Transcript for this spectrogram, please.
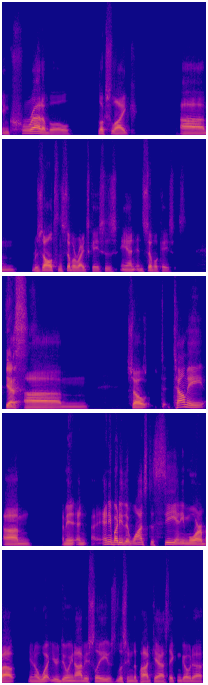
incredible looks like um, results in civil rights cases and in civil cases yes um, so t- tell me um, i mean and anybody that wants to see any more about you know what you're doing obviously is listening to the podcast they can go to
